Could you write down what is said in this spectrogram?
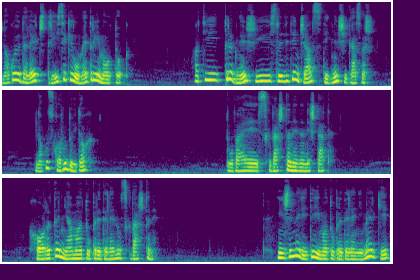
много е далеч, 30 км има от тук. А ти тръгнеш и след един час стигнеш и казваш много скоро дойдох. Това е схващане на нещата. Хората нямат определено схващане. Инженерите имат определени мерки,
